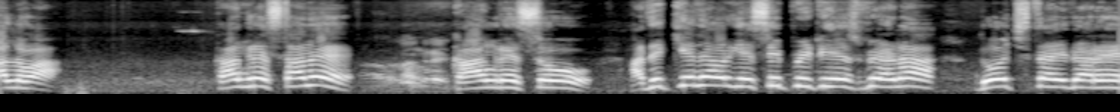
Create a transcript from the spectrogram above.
ಅಲ್ವಾ? ಕಾಂಗ್ರೆಸ್ ತಾನೇ? ಕಾಂಗ್ರೆಸ್ಸು. ಅದಕ್ಕೇನೆ ಅವ್ರಿಗೆ S C P T, S B ಹಣ ದೋಚ್ತಾ ಇದ್ದಾರೆ.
